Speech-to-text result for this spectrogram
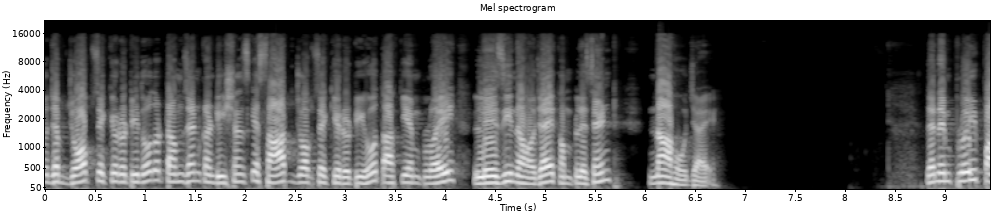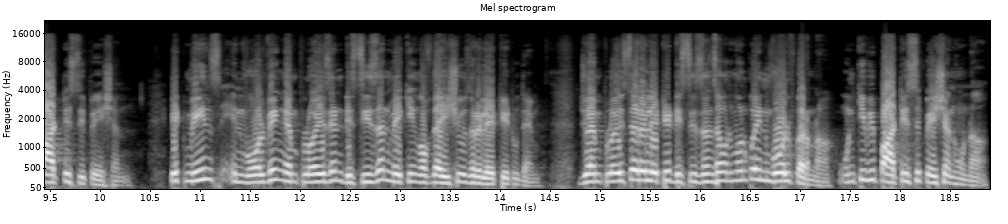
तो जब जॉब सिक्योरिटी दो तो टर्म्स एंड कंडीशंस के साथ जॉब सिक्योरिटी हो, ताकि एम्प्लॉय लेजी ना हो जाए कंप्लेसेंट ना हो जाए. Then employee participation it means involving employees in decision making of the issues related to them जो एम्प्लॉयज़ से रिलेटेड डिसीज़न है उनमें उनको इन्वॉल्व करना, उनकी भी पार्टिसिपेशन होना।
